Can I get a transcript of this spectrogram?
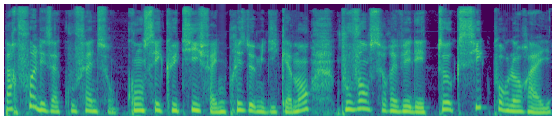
Parfois, les acouphènes sont consécutifs à une prise de médicaments pouvant se révéler toxiques pour l'oreille.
